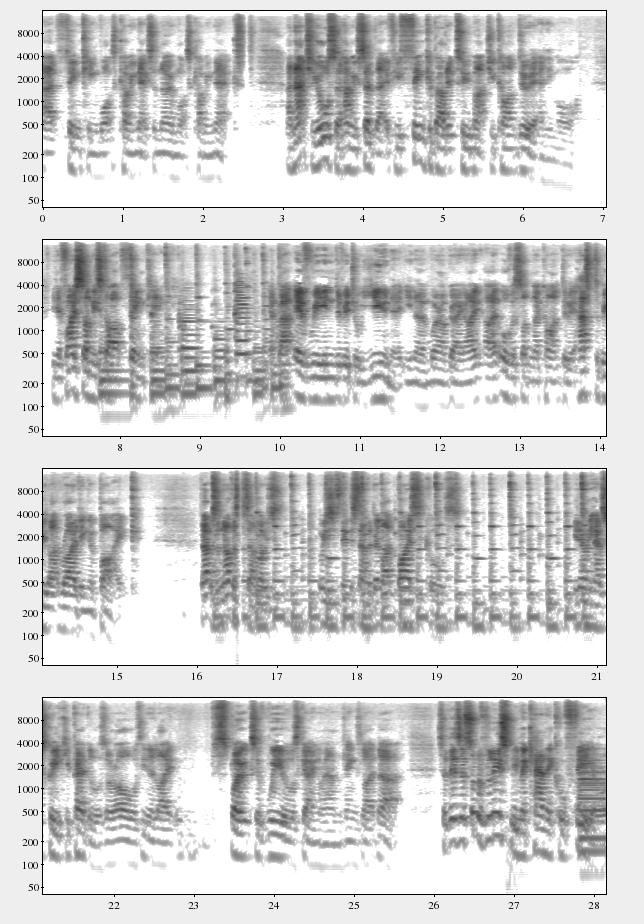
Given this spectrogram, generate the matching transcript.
at thinking what's coming next and knowing what's coming next. And actually, also having said that, if you think about it too much, you can't do it anymore. you know, if I suddenly start thinking about every individual unit, you know, and where I'm going, I, I all of a sudden I can't do it. It has to be like riding a bike. That was another sound I was, I used to think this sounded a bit like bicycles. You know when you have squeaky pedals or old, you know, like spokes of wheels going around and things like that. So there's a sort of loosely mechanical feel.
